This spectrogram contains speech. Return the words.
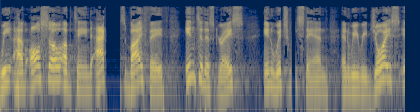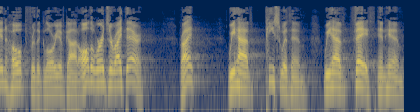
we have also obtained access by faith into this grace in which we stand, and we rejoice in hope for the glory of God. All the words are right there, right? We have peace with him. We have faith in him.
